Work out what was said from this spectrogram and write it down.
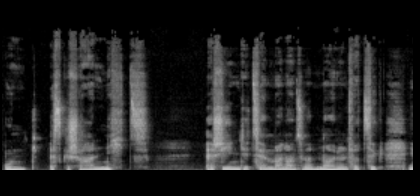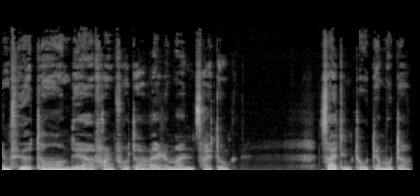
Und es geschah nichts erschien Dezember 1949 im Feuilleton der Frankfurter Allgemeinen Zeitung. Seit dem Tod der Mutter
